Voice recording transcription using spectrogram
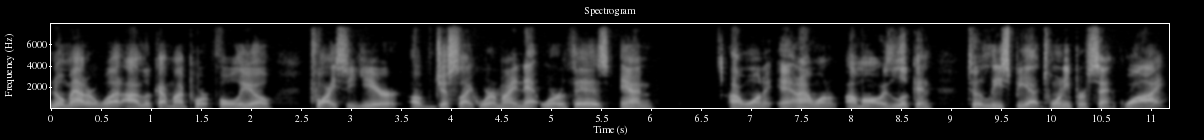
No matter what, I look at my portfolio twice a year of just like where my net worth is and I want it and I want to, I'm always looking to at least be at 20%. Why?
